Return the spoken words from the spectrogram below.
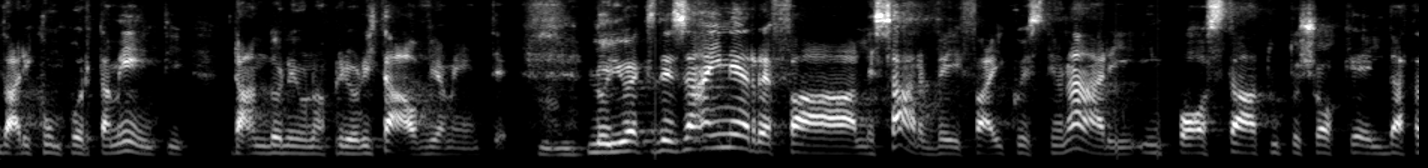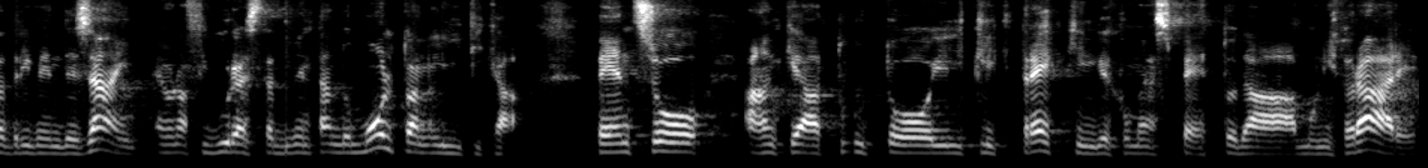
vari comportamenti, dandone una priorità ovviamente. Mm. Lo UX designer fa le survey, fa i questionari, imposta tutto ciò che è il data driven design, è una figura che sta diventando molto analitica, penso anche a tutto il click tracking come aspetto da monitorare.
